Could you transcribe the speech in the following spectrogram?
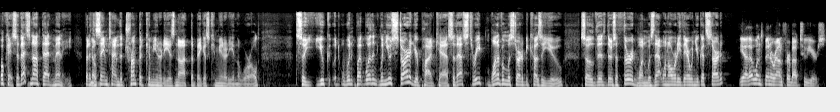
Okay, so that's not that many, but at no. the same time, the trumpet community is not the biggest community in the world. So you when but when when you started your podcast, so that's three. One of them was started because of you. So there's, there's a third one. Was that one already there when you got started? Yeah, that one's been around for about two years.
